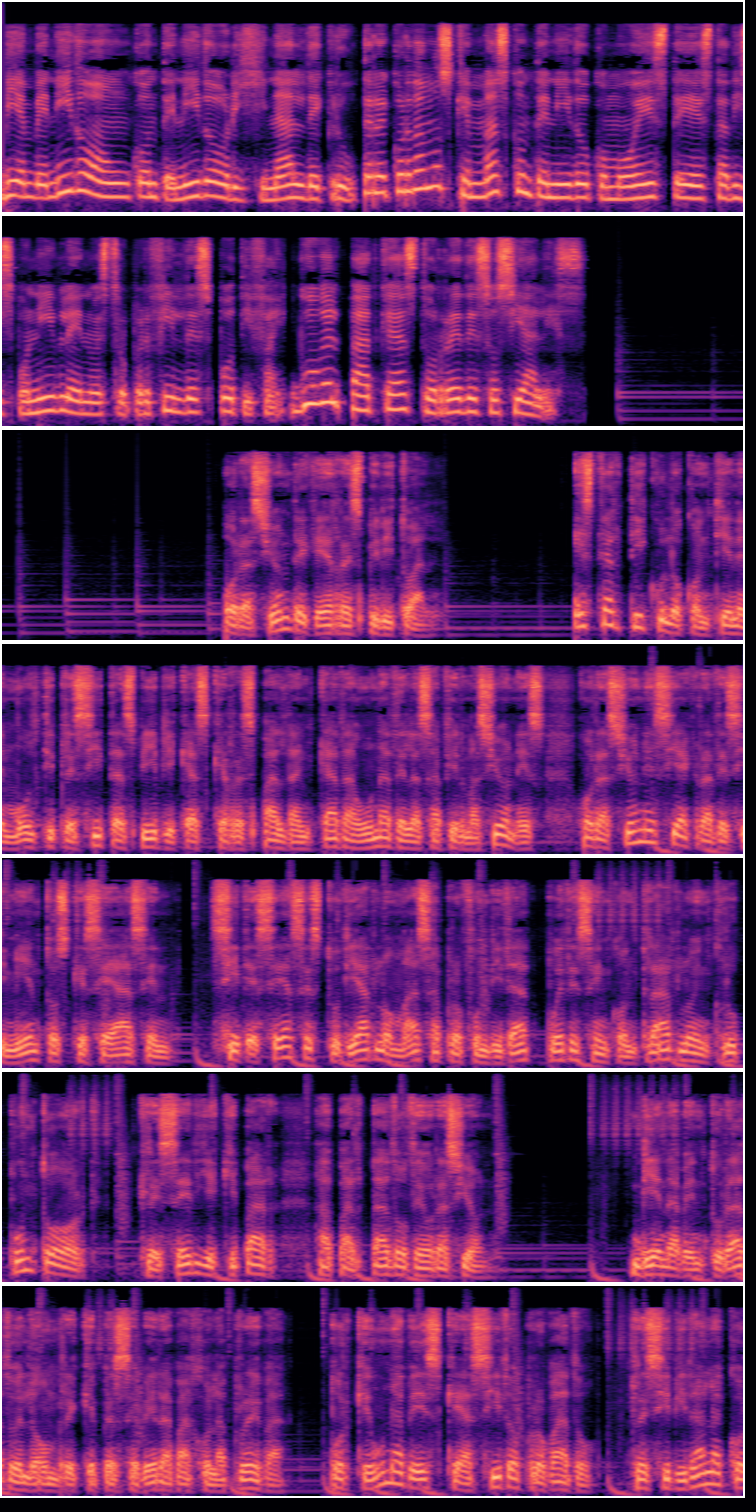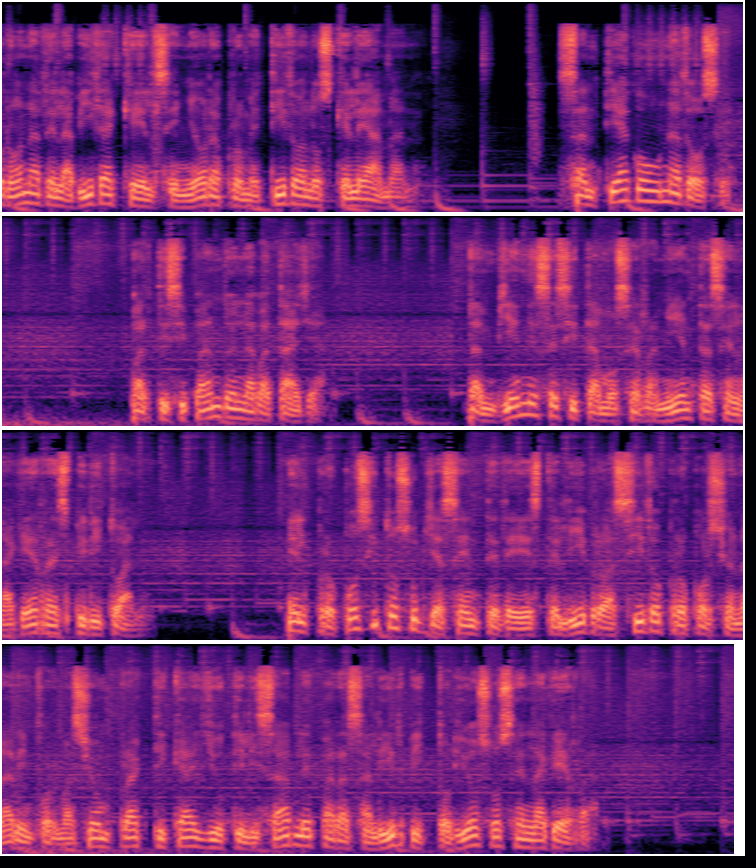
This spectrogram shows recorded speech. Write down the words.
Bienvenido a un contenido original de Crew. Te recordamos que más contenido como este está disponible en nuestro perfil de Spotify, Google Podcast o redes sociales. Oración de guerra espiritual. Este artículo contiene múltiples citas bíblicas que respaldan cada una de las afirmaciones, oraciones y agradecimientos que se hacen. Si deseas estudiarlo más a profundidad puedes encontrarlo en cru.org, Crecer y Equipar, apartado de oración. Bienaventurado el hombre que persevera bajo la prueba, porque una vez que ha sido aprobado, recibirá la corona de la vida que el Señor ha prometido a los que le aman. Santiago 1.12. Participando en la batalla. También necesitamos herramientas en la guerra espiritual. El propósito subyacente de este libro ha sido proporcionar información práctica y utilizable para salir victoriosos en la guerra.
